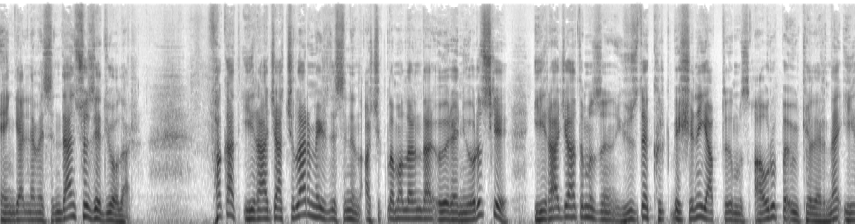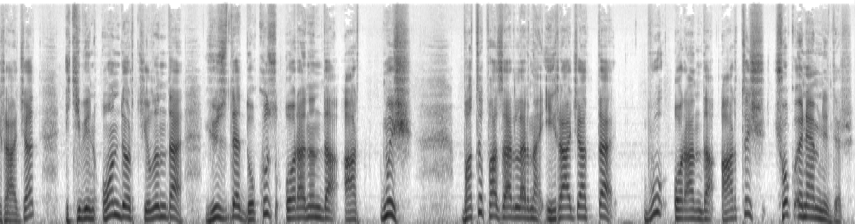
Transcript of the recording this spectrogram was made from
engellemesinden söz ediyorlar. Fakat İhracatçılar Meclisi'nin açıklamalarından öğreniyoruz ki ihracatımızın yüzde 45'ini yaptığımız Avrupa ülkelerine ihracat 2014 yılında yüzde 9 oranında artmış. Batı pazarlarına ihracatta bu oranda artış çok önemlidir.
